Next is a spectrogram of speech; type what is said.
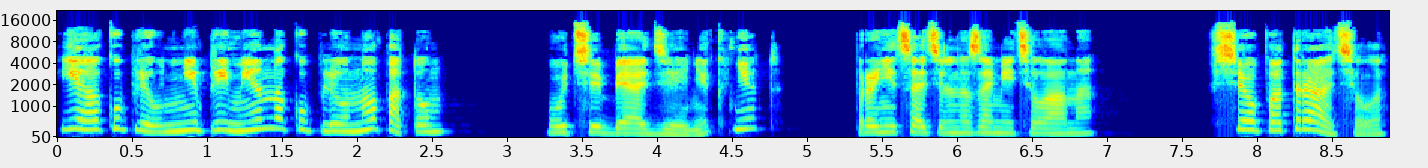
«Я куплю, непременно куплю, но потом». «У тебя денег нет?» — проницательно заметила она. «Все потратила.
